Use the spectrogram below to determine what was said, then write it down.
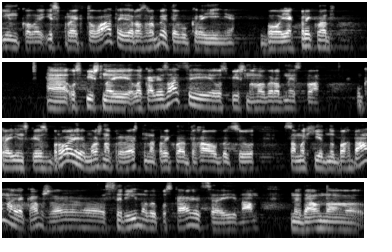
інколи і спроектувати, і розробити в Україні. Бо, як приклад е, успішної локалізації, успішного виробництва української зброї, можна привести, наприклад, гаубицю самохідну Богдана, яка вже серійно випускається, і нам недавно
